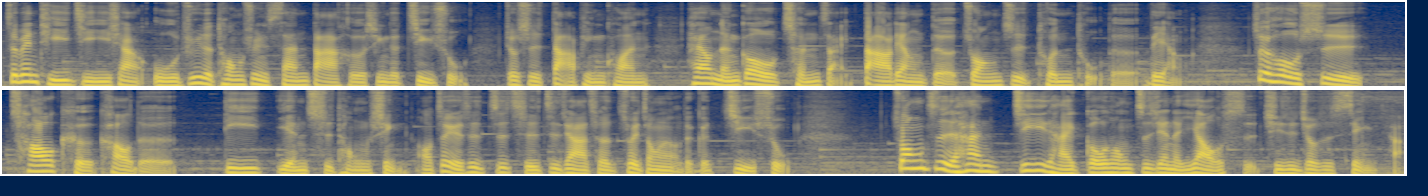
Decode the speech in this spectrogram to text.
这边提及一下五 G 的通讯三大核心的技术，就是大频宽，它要能够承载大量的装置吞吐的量，最后是超可靠的。低延迟通信哦，这也是支持自驾车最重要的一个技术。装置和机台沟通之间的钥匙其实就是 SIM 卡。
